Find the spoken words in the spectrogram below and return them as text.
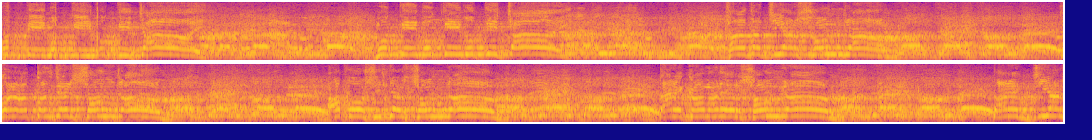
মুক্তি মুক্তি মুক্তি চাই। মুক্তি মুক্তি মুক্তি চাই খালেদা জিয়ার সংগ্রাম গণতন্ত্রের সংগ্রাম আপসীদের সংগ্রাম তারেক রহমানের সংগ্রাম তারেক জিয়ার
